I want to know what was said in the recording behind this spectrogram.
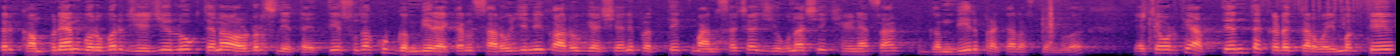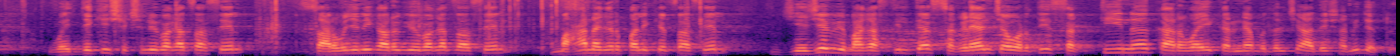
तर कंपन्यांबरोबर जे जे लोक त्यांना ऑर्डर्स देत आहेत ते सुद्धा खूप गंभीर आहे. कारण सार्वजनिक आरोग्याशी आणि प्रत्येक माणसाच्या जीवनाशी खेळण्याचा हा गंभीर प्रकार असल्यामुळं याच्यावरती अत्यंत कडक कारवाई. मग ते वैद्यकीय शिक्षण विभागाचं असेल सार्वजनिक आरोग्य विभागाचं असेल महानगरपालिकेचं असेल जे जे विभाग असतील त्या सगळ्यांच्यावरती सक्तीनं कारवाई करण्याबद्दलचे आदेश आम्ही देतोय.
